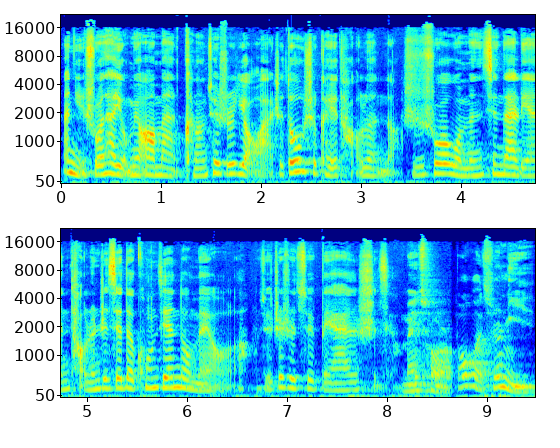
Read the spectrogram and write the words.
那你说他有没有傲慢？可能确实有啊，这都是可以讨论的。只是说我们现在连讨论这些的空间都没有了，我觉得这是最悲哀的事情。没错，包括其实你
